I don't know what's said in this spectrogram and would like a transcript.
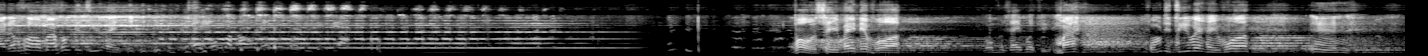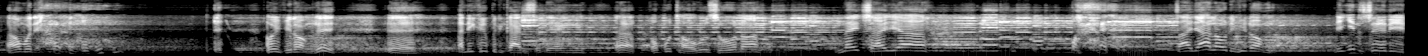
อก็พ่อใหญ่แล้วพ่อมาผมจะถือให้บ่ใส่ไหมเนี่ยพ่อผมใส่บ่ถึงมา ผมจะถือไปให้พ่อเออเอามาเนี่ยโอ้ยพี่น้องเอ้ยเอออันนี้คือเป็นการแสดงเอ่อของผู้เฒ่าผู้สูงเนาะในฉายาฉายาเราดิพี่น้องได้ยินซื้อนี่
